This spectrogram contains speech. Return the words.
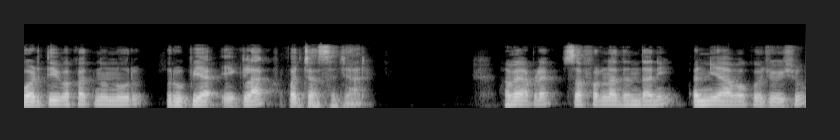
વળતી વખતનું નૂર રૂપિયા એક લાખ પચાસ હજાર. હવે આપણે સફરના ધંધાની અન્ય આવકો જોઈશું.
